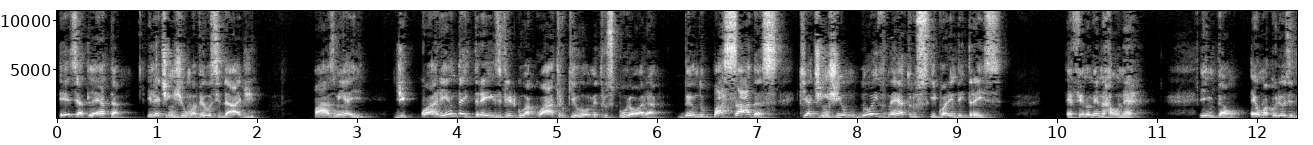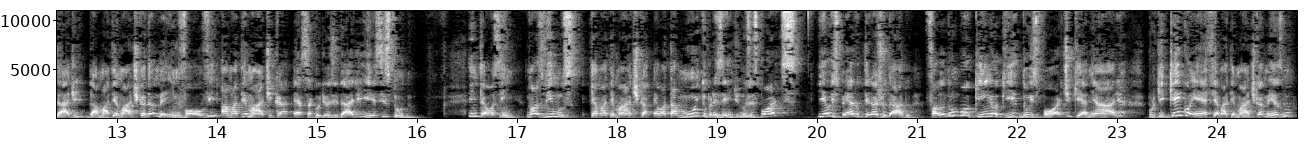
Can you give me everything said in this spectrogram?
esse atleta ele atingiu uma velocidade, pasmem aí, de 43,4 km por hora, dando passadas que atingiam 2 metros e 43. É fenomenal, né? Então, é uma curiosidade da matemática também. Envolve a matemática essa curiosidade e esse estudo. Então, assim, nós vimos que a matemática ela está muito presente nos esportes e eu espero ter ajudado. Falando um pouquinho aqui do esporte, que é a minha área, porque quem conhece a matemática mesmo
